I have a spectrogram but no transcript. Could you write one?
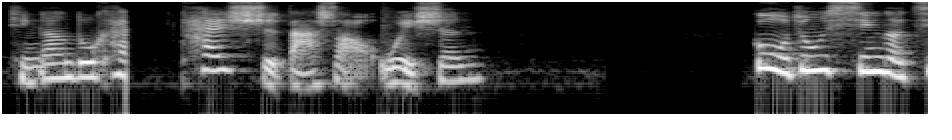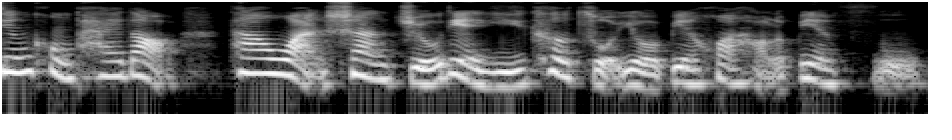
平冈都开开始打扫卫生。购物中心的监控拍到，他晚上九点一刻左右便换好了便服，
